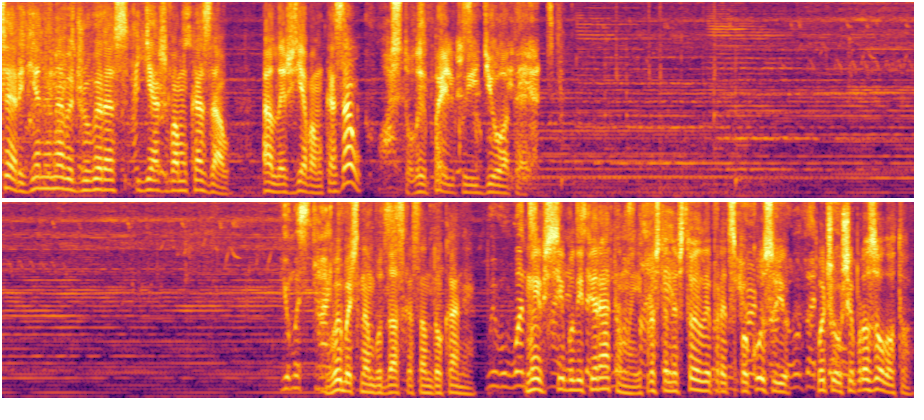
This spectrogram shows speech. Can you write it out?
Сер, я ненавиджу вираз я ж вам казав. Але ж я вам казав? Столи пельку, ідіоте. Вибач нам, будь ласка, Сандокане. Ми всі були піратами і просто не встояли перед спокусою, почувши про золото.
